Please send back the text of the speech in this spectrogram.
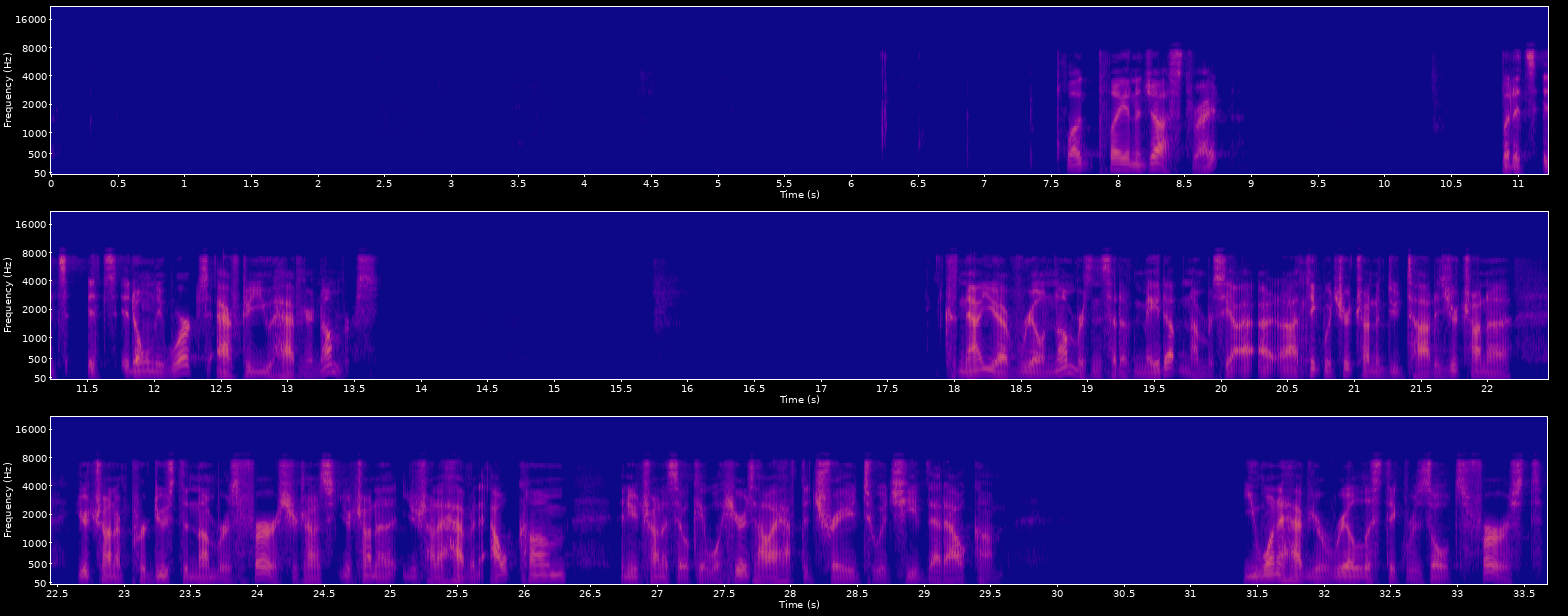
Plug, play, and adjust, right? But it's it's it's it only works after you have your numbers. Because now you have real numbers instead of made up numbers. See, I, I, I think what you're trying to do, Todd, is you're trying to you're trying to produce the numbers first. You're trying to you're trying to you're trying to have an outcome, and you're trying to say, okay, well, here's how I have to trade to achieve that outcome. You want to have your realistic results first,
